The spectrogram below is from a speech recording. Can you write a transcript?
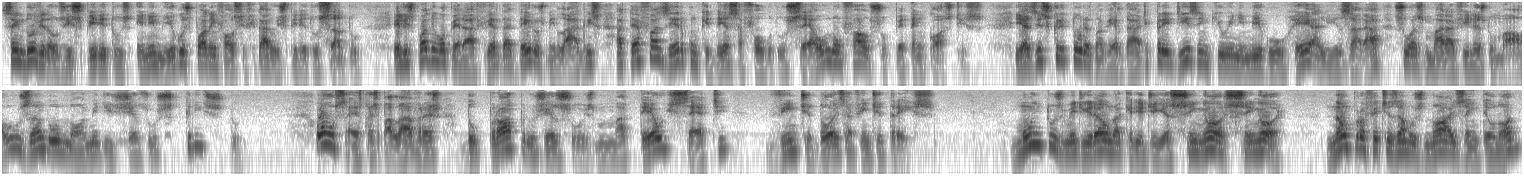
Sem dúvida, os espíritos inimigos podem falsificar o Espírito Santo. Eles podem operar verdadeiros milagres até fazer com que desça fogo do céu num falso Pentecostes. E as Escrituras, na verdade, predizem que o inimigo realizará suas maravilhas do mal usando o nome de Jesus Cristo. Ouça estas palavras do próprio Jesus, Mateus 7, 22 a 23. Muitos me dirão naquele dia: Senhor, Senhor, não profetizamos nós em teu nome?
